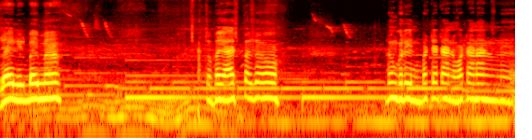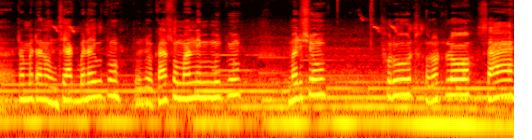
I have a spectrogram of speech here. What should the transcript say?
જય લીલબાઈમાં. તો ભાઈ આસપાસ જો ડુંગળી બટેટા ને વટાણા ને ટમેટાનું શાક બનાવ્યું હતું. તો જો કાસું માની મૂક્યું. મરચું, ફ્રૂટ, રોટલો, શાક.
